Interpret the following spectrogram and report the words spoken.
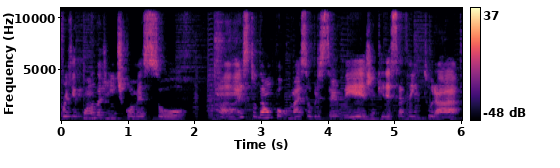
porque quando a gente começou a estudar um pouco mais sobre cerveja, querer se aventurar,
